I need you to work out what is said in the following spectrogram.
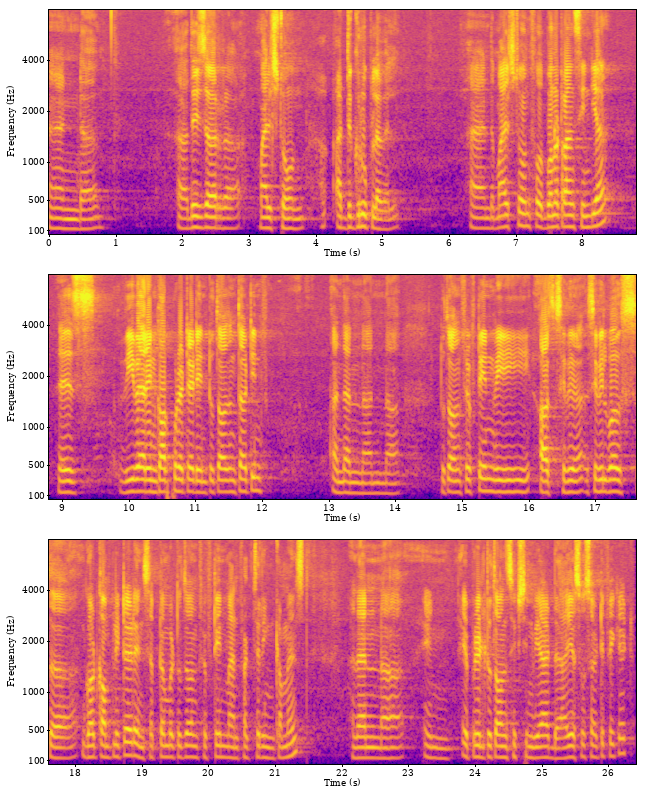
and uh, uh, these are uh, milestone at the group level. And the milestone for Bonatrans India is we were incorporated in 2013, and then in uh, 2015 we our civil, civil works uh, got completed. In September 2015, manufacturing commenced, and then uh, in April 2016 we had the ISO certificate,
